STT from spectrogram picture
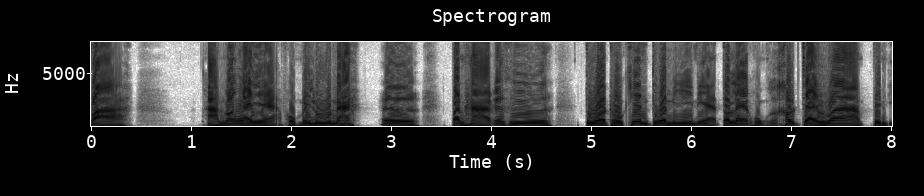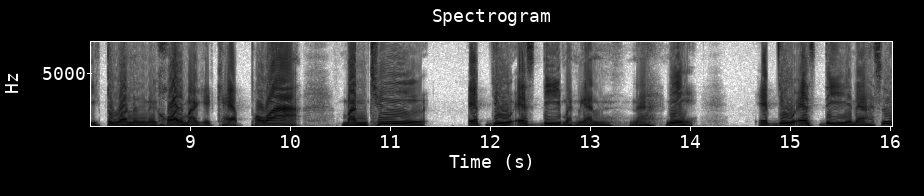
ฟา อ่านว่าไงเนี่ยผมไม่รู้นะ เออ ปัญหาก็คือ ตัวโทเค็นตัวนี้เนี่ย ตอนแรกผมก็เข้าใจว่าเป็นอีกตัวหนึ่งใน Coin Market Cap เพราะว่ามันชื่อ FUSD เหมือนกันนะ นี่ FUSD นะ ซึ่ง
